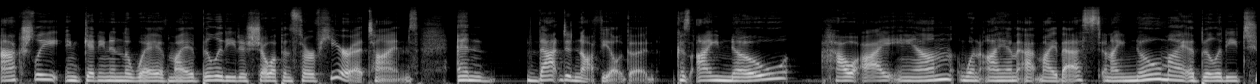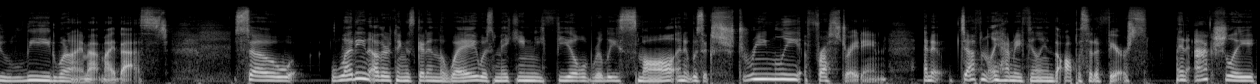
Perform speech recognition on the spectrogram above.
actually in getting in the way of my ability to show up and serve here at times. And that did not feel good because I know how I am when I am at my best, and I know my ability to lead when I'm at my best. So letting other things get in the way was making me feel really small and it was extremely frustrating. And it definitely had me feeling the opposite of fierce. And actually,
